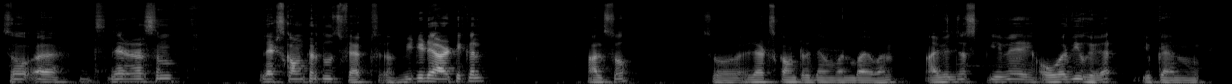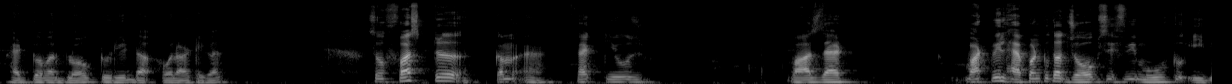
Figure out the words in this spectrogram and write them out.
So uh, there are some let's counter those facts. Uh, we did an article also. So let's counter them one by one. I will just give a overview here. You can head to our blog to read the whole article. So first uh, come uh, fact used was that what will happen to the jobs if we move to ev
